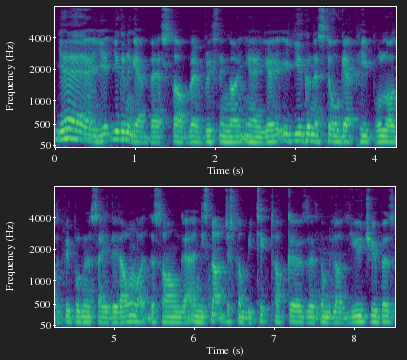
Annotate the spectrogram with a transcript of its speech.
Yeah, you- you're going to get best of everything, aren't you? You're, going to still get people, lots of people are going to say they don't like the song, and it's not just going to be TikTokers, there's going to be lots of YouTubers,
